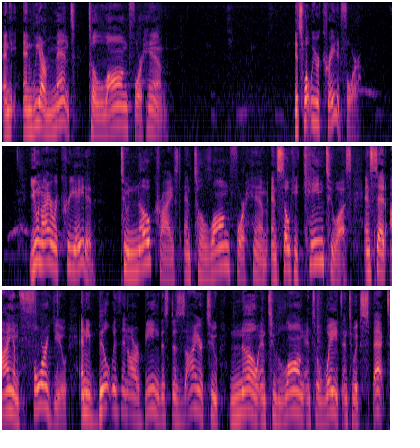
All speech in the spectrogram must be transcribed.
and, and we are meant to long for Him. It's what we were created for. You and I were created to know Christ and to long for Him. And so He came to us and said, I am for you. And He built within our being this desire to know and to long and to wait and to expect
